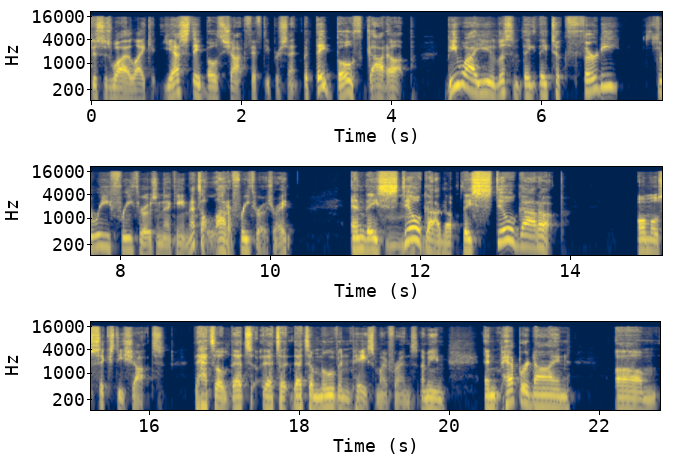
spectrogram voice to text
this is why I like it. Yes, they both shot 50 percent, but they both got up. BYU. Listen, they they took 33 free throws in that game. That's a lot of free throws, right? And they mm-hmm. still got up. They still got up almost 60 shots. That's a that's that's a that's a moving pace, my friends. I mean, and Pepperdine, um,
